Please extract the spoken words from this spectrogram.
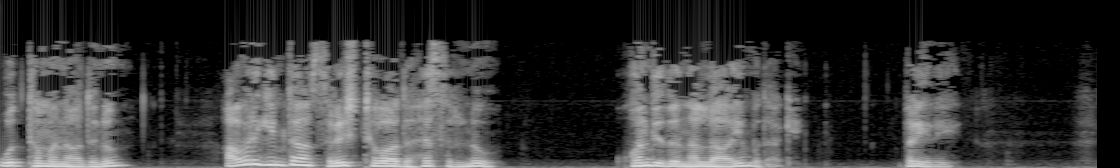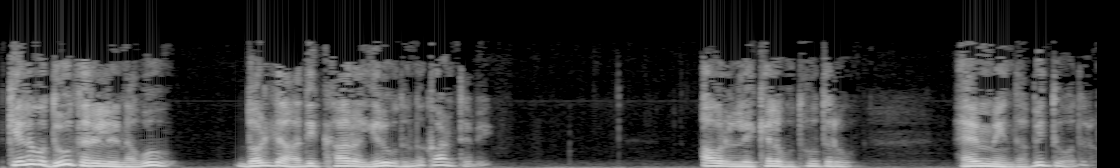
ಉತ್ತಮನಾದನು, ಅವರಿಗಿಂತ ಶ್ರೇಷ್ಠವಾದ ಹೆಸರನ್ನು ಹೊಂದಿದನಲ್ಲ ಎಂಬುದಾಗಿ. ಪ್ರಿಯರೇ, ಕೆಲವು ದೂತರಲ್ಲಿ ನಾವು ದೊಡ್ಡ ಅಧಿಕಾರ ಇರುವುದನ್ನು ಕಾಣುತ್ತೇವೆ ಅವರಲ್ಲಿ ಕೆಲವು ದೂತರು ಹೆಮ್ಮೆಯಿಂದ ಬಿದ್ದು ಹೋದರು.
